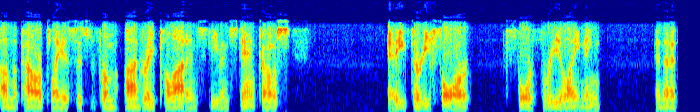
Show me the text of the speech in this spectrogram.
on the power play, assisted from Andre Palat and Steven Stamkos at 8:34, 4-3 Lightning, and then at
